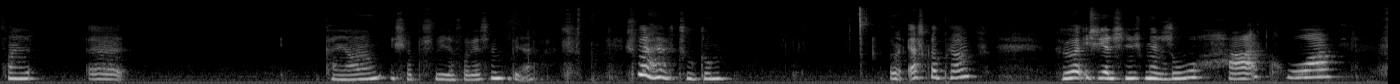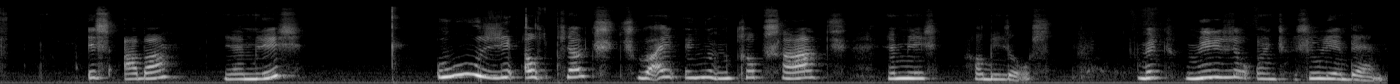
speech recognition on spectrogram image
von äh, keine Ahnung, ich habe es wieder vergessen. Bin einfach, ich bin einfach zu dumm. Und erster Platz höre ich jetzt nicht mehr so hardcore. Ist aber nämlich uh, auf Platz 2 in dem Top Chart, nämlich Hobbylos. Mit Rezo und Julian Bam.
